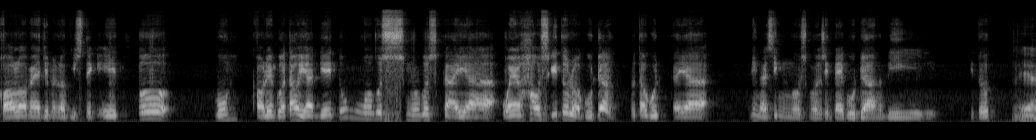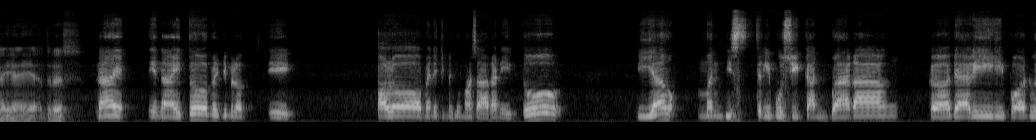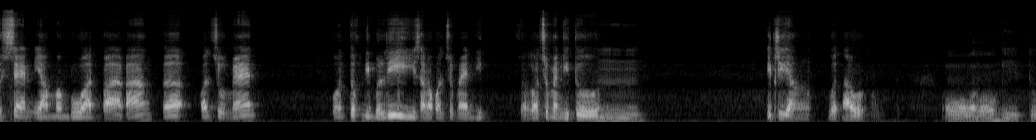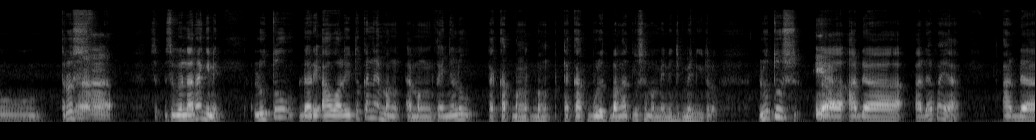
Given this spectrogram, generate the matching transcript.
Kalau manajemen logistik itu kalau yang gue tahu ya dia itu ngurus ngurus kayak warehouse gitu loh gudang. Lu tau gud kayak ini nggak sih ngurus-ngurusin kayak gudang di itu. Iya, iya, iya. Terus Nah, nah itu manajemen logistik. Kalau manajemen pemasaran itu dia mendistribusikan barang ke dari produsen yang membuat barang ke konsumen untuk dibeli sama konsumen gitu konsumen gitu Mm-mm. itu sih yang gue tahu Oh, oh gitu. Terus Nah, se- sebenarnya gini, lu tuh dari awal itu kan emang emang kayaknya lu tekad banget bang, tekad bulat banget lu sama manajemen gitu loh. Lu tuh s- Iya. eh, ada ada apa ya? Ada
